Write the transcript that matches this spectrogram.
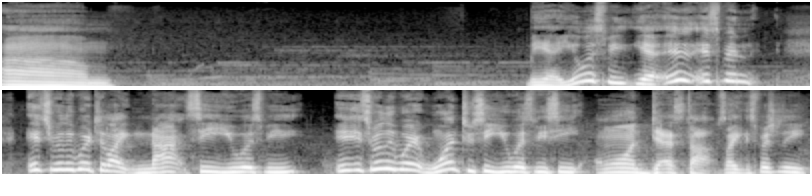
Um, but yeah, USB. Yeah, it, it's been, it's really weird to like not see USB. It's really weird one to see USB C on desktops, like especially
